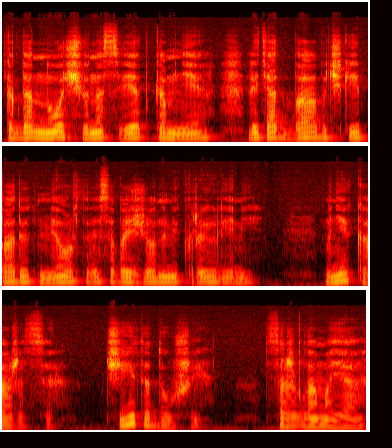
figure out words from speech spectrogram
Когда ночью на свет ко мне летят бабочки и падают мертвые с обожженными крыльями, мне кажется, чьи-то души сожгла моя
